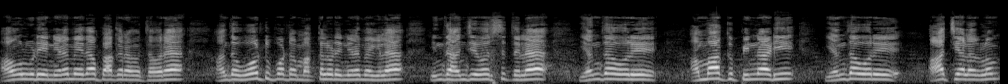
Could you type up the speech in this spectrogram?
அவங்களுடைய நிலைமை தான் பார்க்குறாங்க தவிர அந்த ஓட்டு போட்ட மக்களுடைய நிலைமைகளை இந்த அஞ்சு வருஷத்தில் எந்த ஒரு அம்மாவுக்கு பின்னாடி எந்த ஒரு ஆட்சியாளர்களும்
